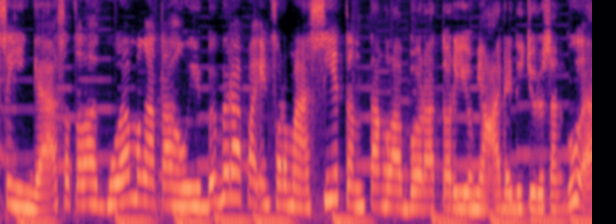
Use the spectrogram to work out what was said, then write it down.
Sehingga setelah gue mengetahui beberapa informasi tentang laboratorium yang ada di jurusan gue,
